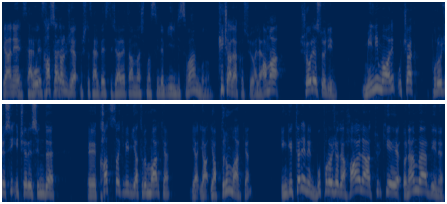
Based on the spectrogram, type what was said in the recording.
Yani, Yani o kasadan ticaret- önce yapmıştık. Serbest ticaret anlaşmasıyla bir ilgisi var mı bunun? Hiç alakası yok. Alakası. Ama şöyle söyleyeyim. Milli Muharip Uçak projesi içerisinde e, Katsa gibi bir yatırım varken, ya, ya- yaptırım varken İngiltere'nin bu projede hala Türkiye'ye önem verdiğini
